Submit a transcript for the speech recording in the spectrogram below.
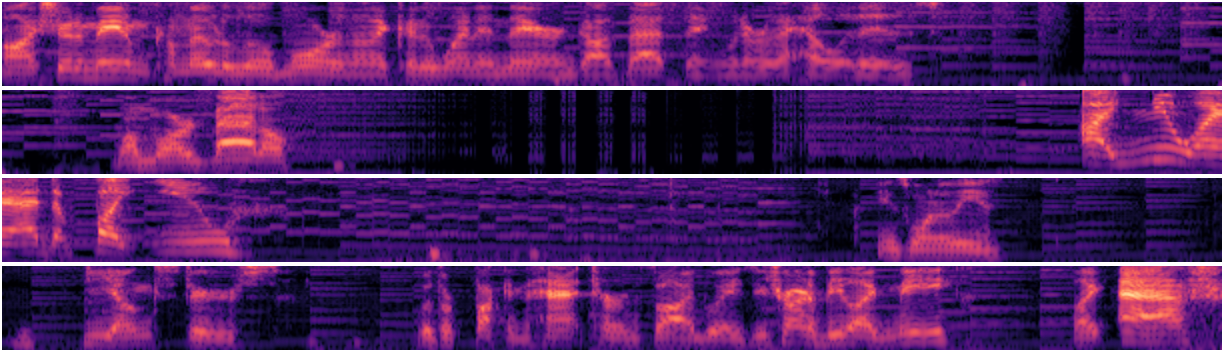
Oh, I should have made him come out a little more, and then I could have went in there and got that thing, whatever the hell it is. One more battle. I knew I had to fight you. He's one of these youngsters with her fucking hat turned sideways. You trying to be like me? Like Ash?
